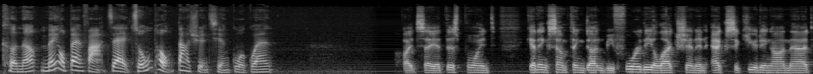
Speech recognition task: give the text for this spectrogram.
可能没有办法在总统大选前过关。I'd say at this point. getting something done before the election and executing on that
